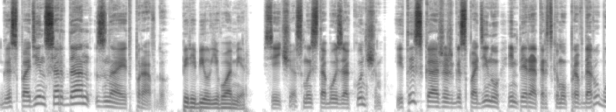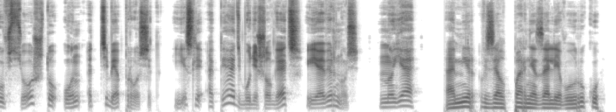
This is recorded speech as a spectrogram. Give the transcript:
«Господин Сардан знает правду», – перебил его Амир. «Сейчас мы с тобой закончим, и ты скажешь господину императорскому правдорубу все, что он от тебя просит. Если опять будешь лгать, я вернусь. Но я...» Амир взял парня за левую руку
